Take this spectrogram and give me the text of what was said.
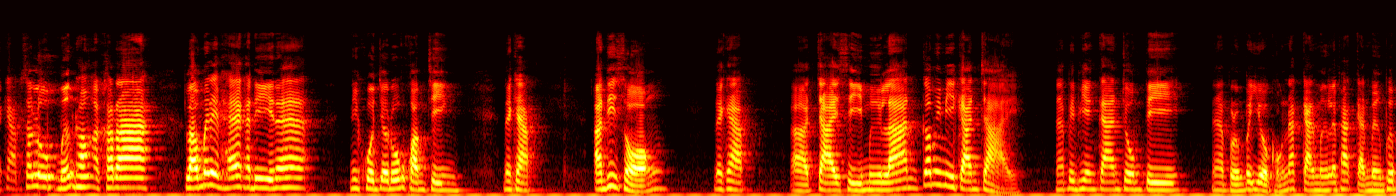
นะครับสรุปเหมืองทองอัครา เราไม่ได้แพ้คดีนะฮะนี่ควรจะรู้ความจริงนะครับอันที่สองนะครับจ่าย4ี่หมื่นล้านก็ไม่มีการจ่ายนะเป็นเพียงการโจมตีนะผลประโยชน์ของนักการเมืองและพรรคการเมืองเพื่อ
